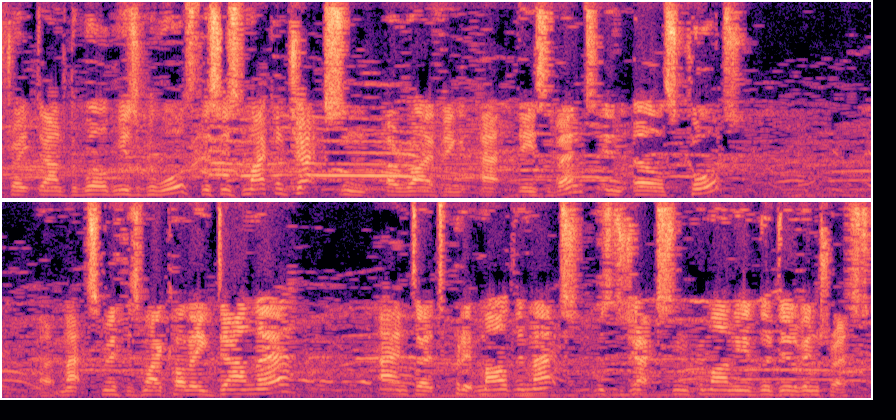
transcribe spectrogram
straight down to the World Music Awards. This is Michael Jackson arriving at this event in Earl's Court. Uh, Matt Smith is my colleague down there. And uh, to put it mildly, Matt, Mr. Jackson commanding a good deal of interest.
